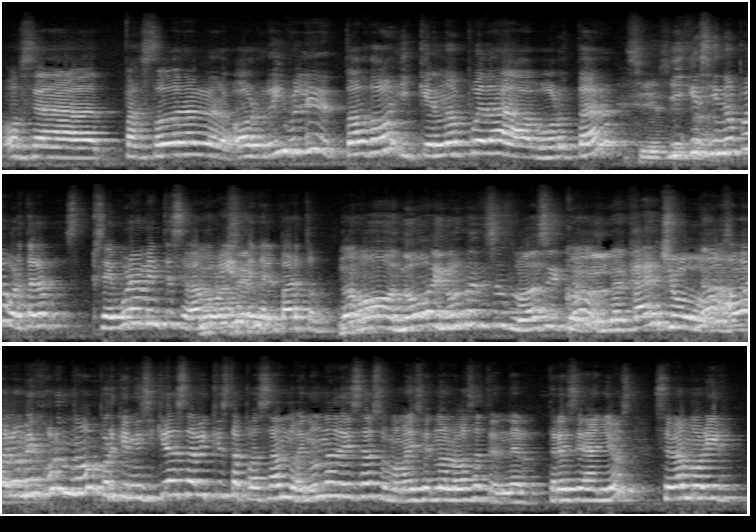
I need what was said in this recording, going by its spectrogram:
o sea, pasó horrible todo y que no pueda abortar. Y que si no puede abortar, seguramente se va a morir en el parto. No, No, en una de esas lo hace con el gancho. No, o a lo mejor no, porque ni siquiera sabe qué está pasando. En una de esas su mamá dice, no, lo vas a tener 13 años, se va a morir.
